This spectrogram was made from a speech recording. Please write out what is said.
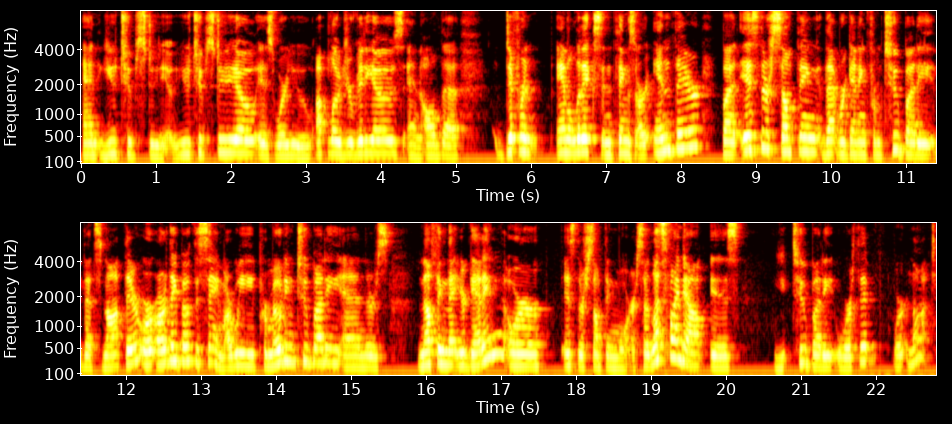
and YouTube Studio. YouTube Studio is where you upload your videos and all the different analytics and things are in there, but is there something that we're getting from TubeBuddy that's not there, or are they both the same? Are we promoting TubeBuddy and there's nothing that you're getting, or is there something more? So let's find out, is TubeBuddy worth it? We're not.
